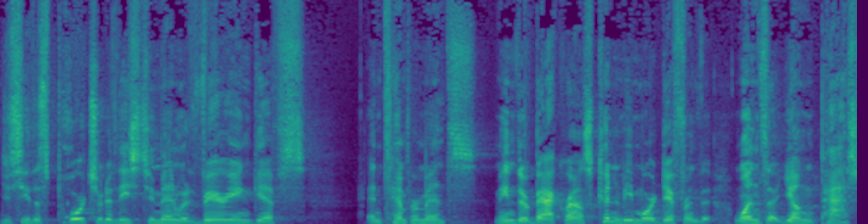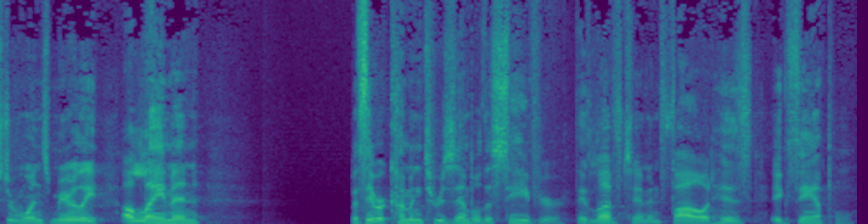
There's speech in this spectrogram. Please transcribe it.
You see this portrait of these two men with varying gifts and temperaments? I mean, their backgrounds couldn't be more different. One's a young pastor, one's merely a layman, but they were coming to resemble the Savior. They loved him and followed his example.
